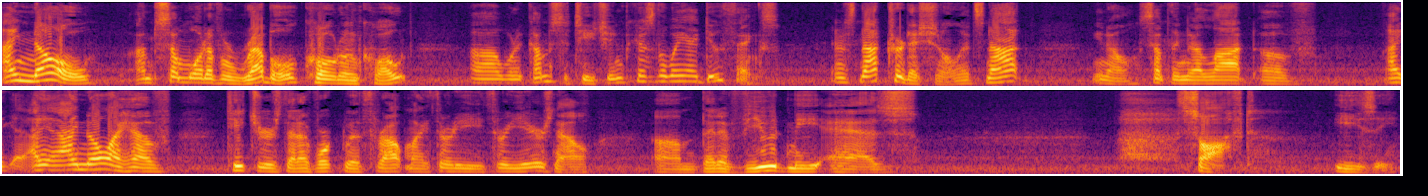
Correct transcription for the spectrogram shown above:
I know I'm somewhat of a rebel, quote unquote, uh, when it comes to teaching because of the way I do things, and it's not traditional. It's not, you know, something that a lot of I, I, I know I have teachers that I've worked with throughout my 33 years now um, that have viewed me as soft, easy.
